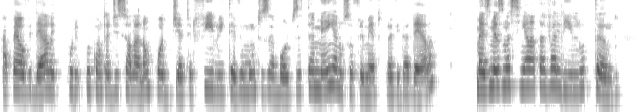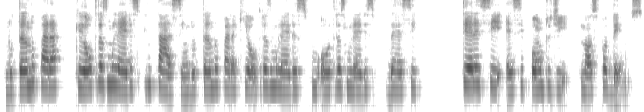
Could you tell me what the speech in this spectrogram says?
a pelve dela e por, por conta disso ela não podia ter filho e teve muitos abortos e também era um sofrimento para a vida dela. Mas mesmo assim ela estava ali lutando, lutando para que outras mulheres pintassem, lutando para que outras mulheres, outras mulheres pudessem ter esse esse ponto de nós podemos.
